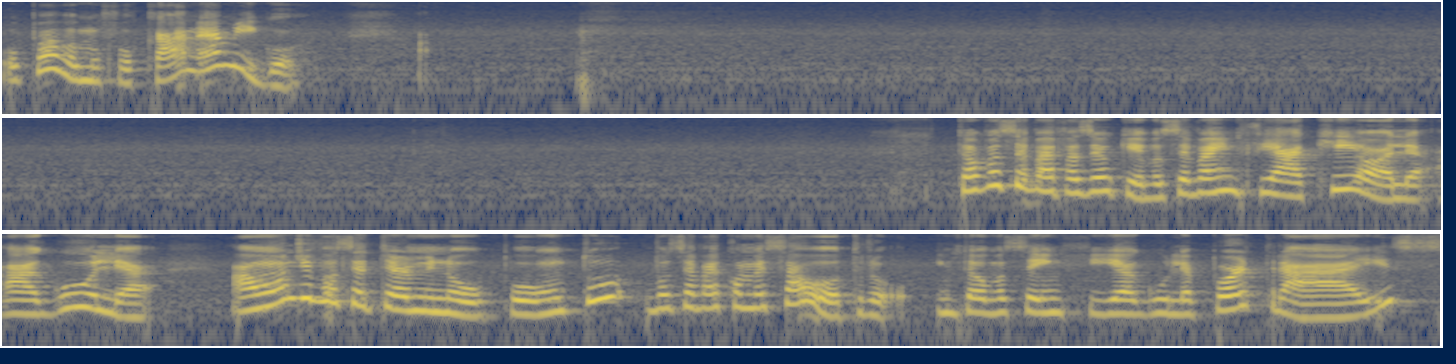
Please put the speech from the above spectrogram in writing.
Opa, vamos focar, né, amigo? Então, você vai fazer o quê? Você vai enfiar aqui, olha, a agulha, aonde você terminou o ponto, você vai começar outro. Então, você enfia a agulha por trás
